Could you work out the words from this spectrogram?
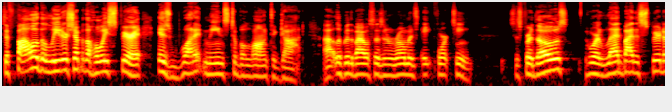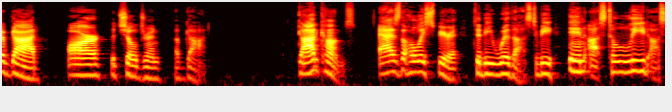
To follow the leadership of the Holy Spirit is what it means to belong to God. Uh, look what the Bible says in Romans 8:14. It says, "For those who are led by the Spirit of God are the children of God." God comes as the Holy Spirit to be with us, to be in us, to lead us,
